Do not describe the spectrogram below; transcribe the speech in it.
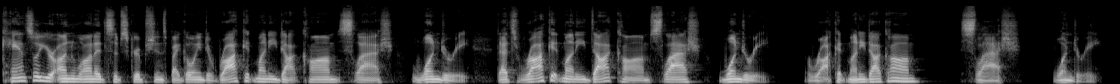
Cancel your unwanted subscriptions by going to rocketmoney.com slash Wondery. That's rocketmoney.com slash Wondery. rocketmoney.com slash Wondery.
